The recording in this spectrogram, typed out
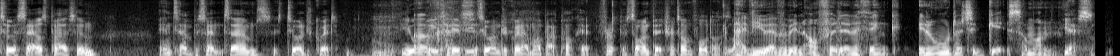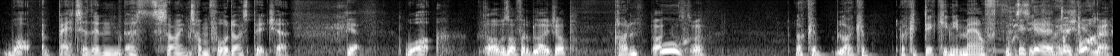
to a salesperson, in ten percent terms, is two hundred quid. You want me to Okay, give you two hundred quid out of my back pocket for a signed picture of Tom Fordyce? Have you ever been offered anything in order to get someone? Yes. What better than a signed Tom Fordyce picture? Yeah. What? I was offered a blowjob. Pardon? By a customer. Like a like a like a dick in your mouth situation. yeah, dick in, that,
